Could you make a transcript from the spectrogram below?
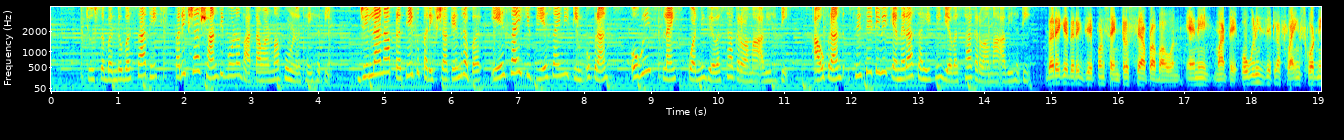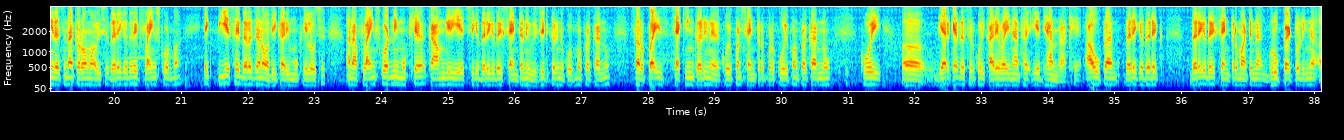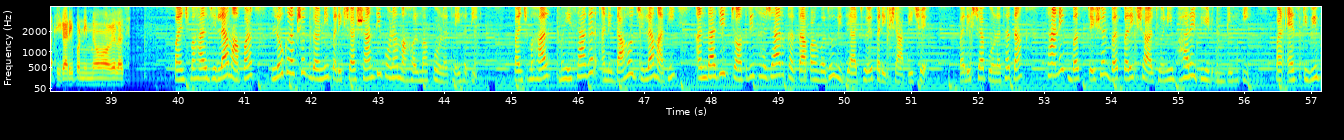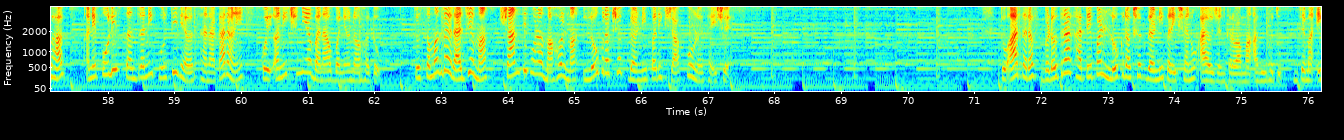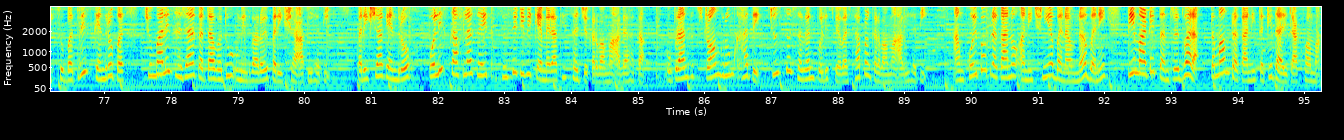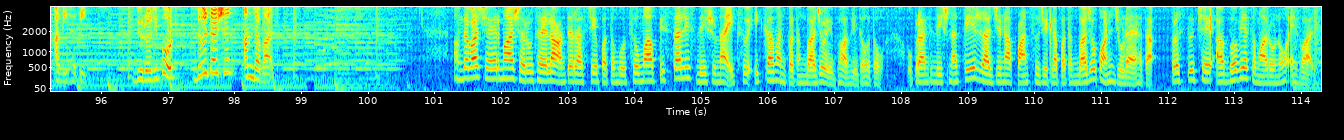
ચુસ્ત બંદોબસ્ત સાથે પરીક્ષા શાંતિપૂર્ણ વાતાવરણમાં પૂર્ણ થઈ હતી. જિલ્લાના પ્રત્યેક પરીક્ષા કેન્દ્ર પર એએસઆઈ કે પીએસઆઈની ટીમ ઉપરાંત ઓગણીસ ફ્લાઇંગ સ્કવોડની વ્યવસ્થા કરવામાં આવી હતી. આ ઉપરાંત સીસીટીવી કેમેરા સહિતની વ્યવસ્થા કરવામાં આવી હતી. દરેકે દરેક જે પણ સેન્ટર્સ છે આપણા બાવન, એની માટે ઓગણીસ જેટલા ફ્લાઇંગ સ્કોડની રચના કરવામાં આવી છે. દરેકે દરેક ફ્લાઇંગ સ્કોડમાં એક પીએસઆઈ દરજ્જાનો અધિકારી મૂકેલો છે અને આ ફ્લાઇંગ સ્કોડની મુખ્ય કામગીરી એ છે કે દરેકે દરેક સેન્ટરની વિઝિટ કરીને કોઈ પણ પ્રકારનું સરપ્રાઇઝ ચેકિંગ કરીને કોઈ પણ સેન્ટર પર કોઈ પણ પ્રકારનું કોઈ ગેરકાયદેસર કોઈ કાર્યવાહી ના થાય એ ધ્યાન રાખે. આ ઉપરાંત દરેકે દરેક દરેકે દરેક સેન્ટર માટેના ગ્રુપ પેટ્રોલિંગના અધિકારી પણ નિમવામાં આવેલા છે. પંચમહાલ જિલ્લામાં પણ લોકરક્ષક દળની પરીક્ષા શાંતિપૂર્ણ માહોલમાં પૂર્ણ થઈ હતી. પંચમહાલ, મહીસાગર અને દાહોદ જિલ્લામાંથી અંદાજિત ચોત્રીસ હજાર કરતાં પણ વધુ વિદ્યાર્થીઓએ પરીક્ષા આપી છે. પરીક્ષા પૂર્ણ થતાં સ્થાનિક બસ સ્ટેશન પર પરીક્ષાર્થીઓની ભારે ભીડ ઉમટી હતી. પણ એસટી વિભાગ અને પોલીસ તંત્રની પૂરતી વ્યવસ્થાના કારણે કોઈ અનિચ્છનીય બનાવ બન્યો ન હતો. તો સમગ્ર રાજ્યમાં શાંતિપૂર્ણ માહોલમાં લોકરક્ષક દળની પરીક્ષા પૂર્ણ થઈ છે. તો આ તરફ વડોદરા ખાતે પણ લોકરક્ષક દળની પરીક્ષાનું આયોજન કરવામાં આવ્યું હતું, જેમાં એકસો બત્રીસ કેન્દ્રો પર ચુમ્બાલીસ હજાર કરતાં વધુ ઉમેદવારોએ પરીક્ષા આપી હતી. પરીક્ષા કેન્દ્રો પોલીસ કાફલા સહિત સીસીટીવી કેમેરાથી સજ્જ કરવામાં આવ્યા હતા. ઉપરાંત સ્ટ્રોંગ રૂમ ખાતે ચુસ્ત સઘન પોલીસ વ્યવસ્થા પણ કરવામાં આવી હતી. આમ કોઈ પણ પ્રકારનો અનિચ્છનીય બનાવ ન બને તે માટે તંત્ર દ્વારા તમામ પ્રકારની તકેદારી રાખવામાં આવી હતી. Bureau report, Doordarshan, Ahmedabad. Ahmedabad શહેરમાં શરૂ થયેલા આંતરરાષ્ટ્રીય પતંગોત્સવમાં પિસ્તાલીસ દેશોના એકસો એકાવન પતંગબાજોએ ભાગ લીધો હતો. ઉપરાંત દેશના તેર રાજ્યોના પાંચસો જેટલા પતંગબાજો પણ જોડાયા હતા. પ્રસ્તુત છે આ ભવ્ય સમારોહનો અહેવાલ.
